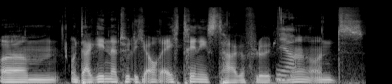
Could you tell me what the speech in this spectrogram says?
Ähm, und da gehen natürlich auch echt Trainingstage flöten. Ja. Ne? Und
